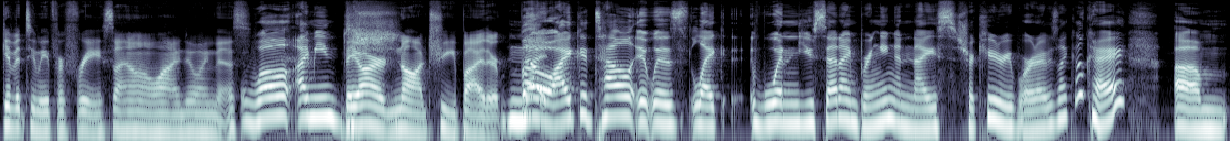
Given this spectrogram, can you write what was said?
give it to me for free, so I don't know why I'm doing this. well, I mean, They are not cheap either. No, I could tell it was like when you said I'm bringing a nice charcuterie board. I was like, okay. Um,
